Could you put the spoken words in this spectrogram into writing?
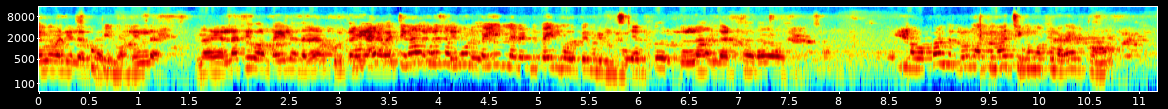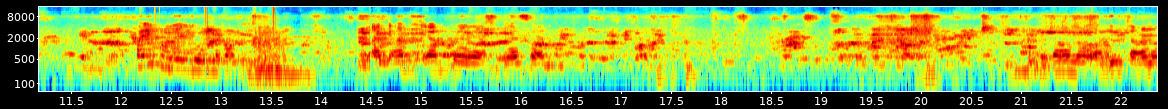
எங்க வண்டியில இருக்காது இல்ல. நான் எல்லாத்தையும் உன் கையில தானே வச்சு இந்த மூணு பை இல்ல ரெண்டு பை ஒரு முடியும் ஸ்டெப் இருக்குல்ல அந்த இடத்துல தான் நான் உட்காந்துருக்கோம் மொத்தமா வச்சுங்க மொத்தமா தான் எடுத்தோம். பைக்குள்ள இருக்கு சாரி தானோ அது தானோ.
